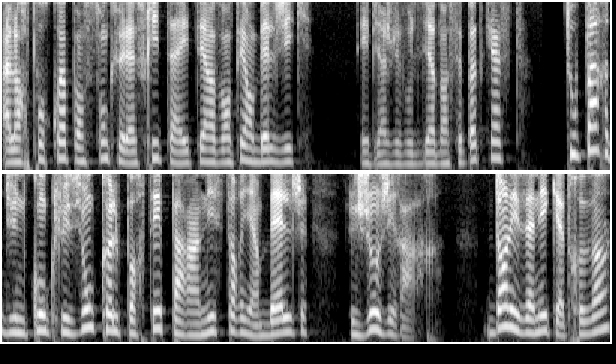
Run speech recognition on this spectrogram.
Alors pourquoi pense-t-on que la frite a été inventée en Belgique? Eh bien, je vais vous le dire dans ce podcast. Tout part d'une conclusion colportée par un historien belge, Jo Girard. Dans les années 80,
